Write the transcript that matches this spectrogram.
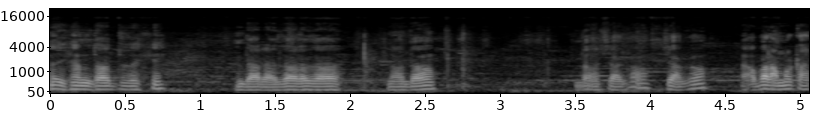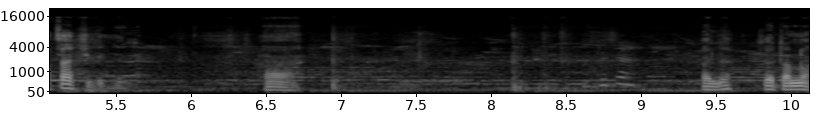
এইখানে দাও তো দেখি। দাঁড়া দাঁড়া দাঁড়া না দাও দাও জাগাও জাগাও। আবার আমার কাছে আছে কি হ্যাঁ। তাহলে সেটা না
